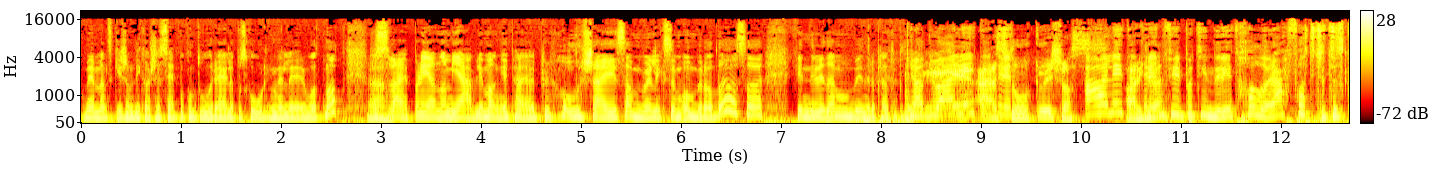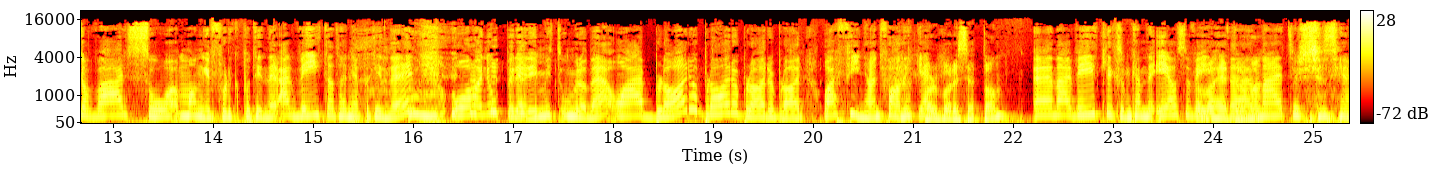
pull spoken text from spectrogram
med mennesker som de kanskje ser på kontoret eller på skolen eller whatnot. Så Ja. sveiper de gjennom jævlig mange pairer, holder seg i samme liksom, område, og så finner de dem og begynner å prate på Ja, Tinder. du er litt er etter stalkerish, ass! Jeg har lett Er etter en fyr på Tinder i et halvår. Jeg fatter ikke at det skal være så mange folk på Tinder. Jeg vet at han er på Tinder, og han opererer i mitt område. Og jeg blar og blar og blar og blar, og jeg finner han faen ikke. Har du bare sett han? Eh, Nei, jeg vet liksom hvem det er, og så vet Hva heter han da? jeg Nei, jeg tør ikke å si.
